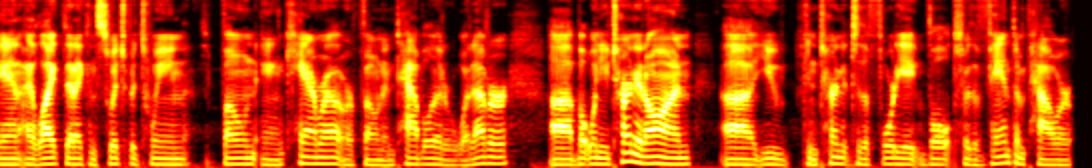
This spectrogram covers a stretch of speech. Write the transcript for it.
And I like that I can switch between phone and camera or phone and tablet or whatever. Uh, but when you turn it on, uh, you can turn it to the 48 volt for the phantom power.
